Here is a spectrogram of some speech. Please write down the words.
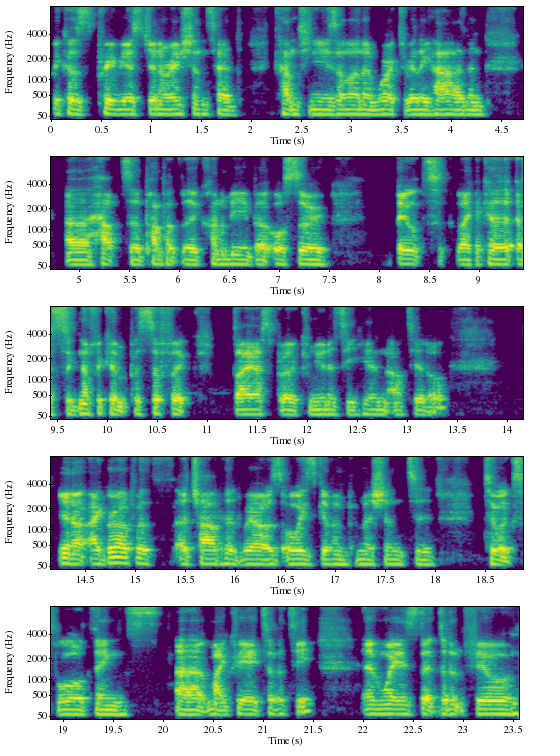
because previous generations had come to New Zealand and worked really hard and uh, helped to pump up the economy, but also built like a, a significant Pacific diaspora community here in Aotearoa. You know, I grew up with a childhood where I was always given permission to to explore things, uh, my creativity, in ways that didn't feel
